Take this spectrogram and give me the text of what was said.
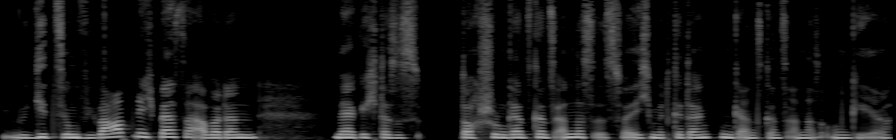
geht's irgendwie überhaupt nicht besser, aber dann merke ich, dass es doch schon ganz, ganz anders ist, weil ich mit Gedanken ganz, ganz anders umgehe.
